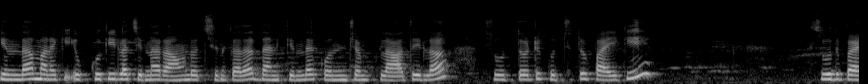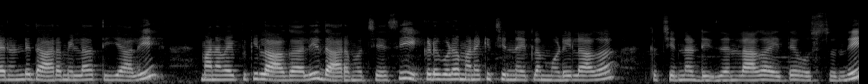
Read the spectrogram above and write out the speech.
కింద మనకి ఉక్కుకి ఇలా చిన్న రౌండ్ వచ్చింది కదా దాని కింద కొంచెం క్లాత్ ఇలా సూత్తోటి కుచ్చుతూ పైకి సూది పై నుండి దారం ఇలా తీయాలి. మన వైపుకి లాగాలి దారం వచ్చేసి. ఇక్కడ కూడా మనకి చిన్న ఇట్లా ముడిలాగా ఇట్లా చిన్న డిజైన్ లాగా అయితే వస్తుంది.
